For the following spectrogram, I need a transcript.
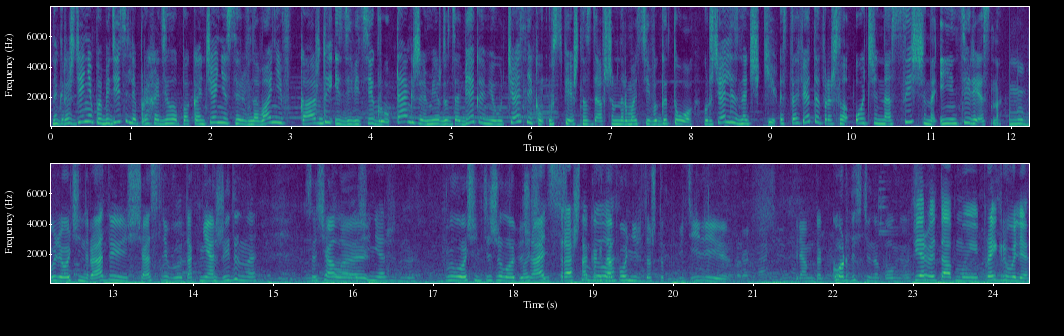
Награждение победителя проходило по окончании соревнований в каждой из девяти групп. Также между забегами участникам, успешно сдавшим нормативы ГТО, вручали значки. Эстафета прошла очень насыщенно и интересно. Мы были очень рады и счастливы, так неожиданно. Сначала... Очень неожиданно было очень тяжело бежать. Очень страшно а было. когда поняли то, что победили, прям так гордостью наполнилось. Первый этап мы проигрывали,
